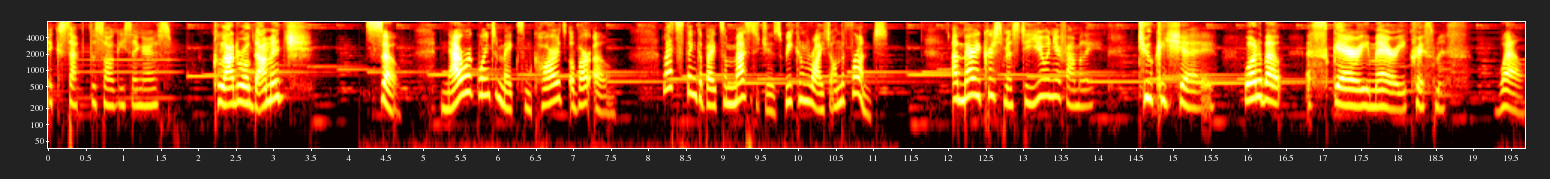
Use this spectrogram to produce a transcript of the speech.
Except the soggy singers. Collateral damage. So, now we're going to make some cards of our own. Let's think about some messages we can write on the front. A Merry Christmas to you and your family. Too cliche. What about a scary Merry Christmas? Well,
